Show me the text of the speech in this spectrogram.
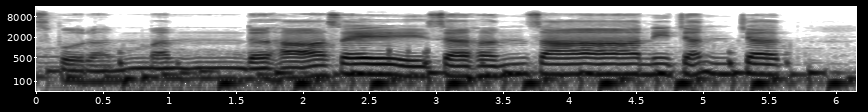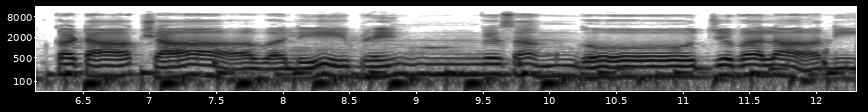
स्फुरन्मन्दहासै सहंसानि चञ्चत् कटाक्षावलिभृङ्गसङ्घोज्ज्वलानि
